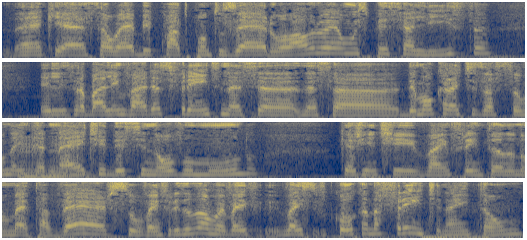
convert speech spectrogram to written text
né? Que é essa web 4.0. O Lauro é um especialista, ele trabalha em várias frentes nessa, nessa democratização da internet uhum. desse novo mundo que a gente vai enfrentando no metaverso, vai enfrentando, não, vai, vai, vai colocando à frente, né? Então,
